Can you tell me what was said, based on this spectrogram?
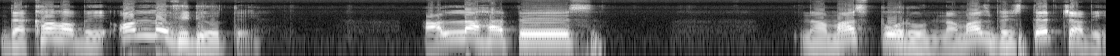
দেখা হবে অন্য ভিডিওতে। আল্লাহ হাফেজ। নামাজ পড়ুন, নামাজ ভেস্তের চাবি।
